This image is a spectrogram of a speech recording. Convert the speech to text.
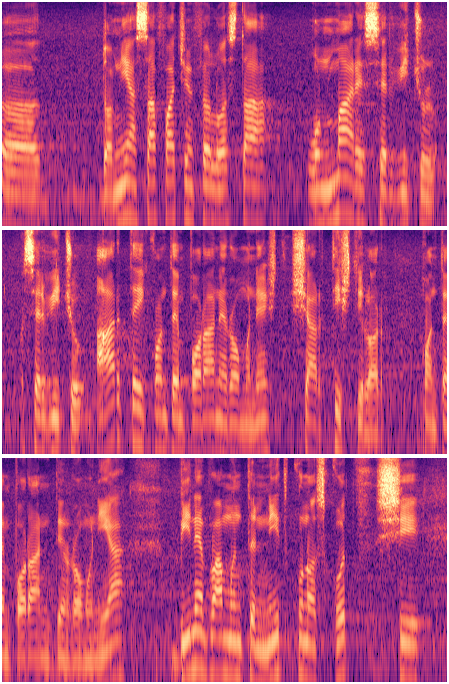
uh, domnia sa face în felul ăsta un mare serviciu, serviciu artei contemporane românești și artiștilor contemporani din România. Bine v-am întâlnit, cunoscut și Uh,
